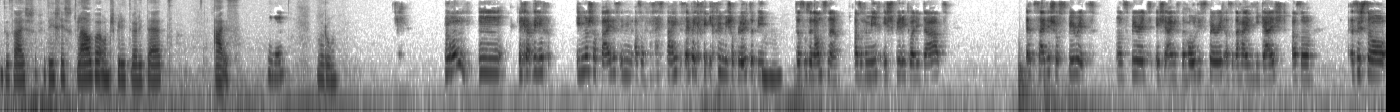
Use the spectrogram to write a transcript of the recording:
Du sagst, für dich ist Glaube und Spiritualität eins. Mhm. Warum? Warum? Mm, ich glaube, weil ich immer schon beides, in, also was heißt beides? Eben, ich, ich fühle mich schon blöd dabei, mhm. das auseinanderzunehmen. Also für mich ist Spiritualität, es äh, sagt ja schon Spirit. Und Spirit ist ja eigentlich der Holy Spirit, also der Heilige Geist. Also es ist so,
